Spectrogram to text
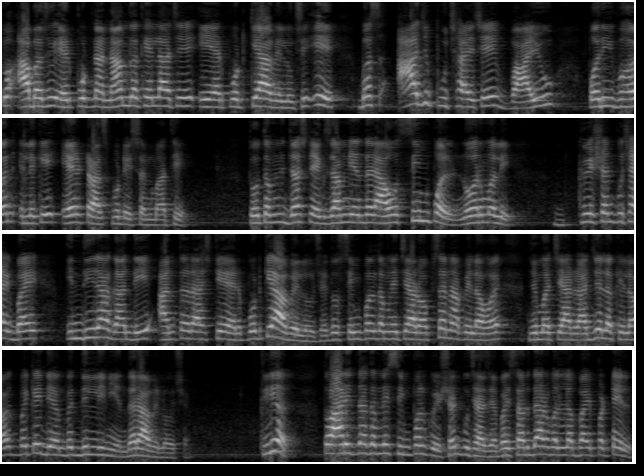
તો આ બાજુ એરપોર્ટના નામ લખેલા છે, એ એરપોર્ટ ક્યાં આવેલું છે? એ બસ આ જ પૂછાય છે વાયુ પરિવહન એટલે કે એર ટ્રાન્સપોર્ટેશનમાંથી તો તમને જસ્ટ એક્ઝામની અંદર આવો સિમ્પલ નોર્મલી ક્વેશ્ચન પૂછાય ભાઈ ઇન્દિરા ગાંધી આંતરરાષ્ટ્રીય એરપોર્ટ ક્યાં આવેલો છે? તો સિમ્પલ તમને ચાર ઓપ્શન આપેલા હોય, જેમાં ચાર રાજ્ય લખેલા હોય. ભાઈ, કઈ દિલ્હીની અંદર આવેલો છે. ક્લિયર તો આ રીતના તમને સિમ્પલ ક્વેશ્ચન પૂછાશે. ભાઈ, સરદાર વલ્લભભાઈ પટેલ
